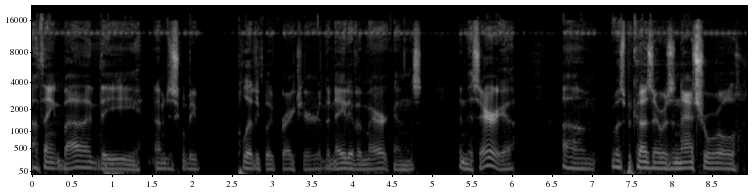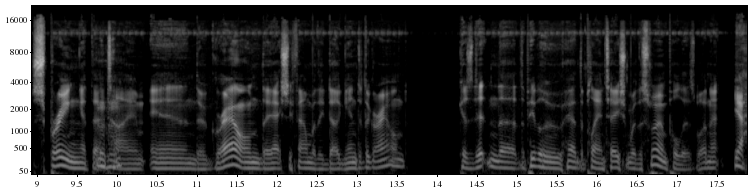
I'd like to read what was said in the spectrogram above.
I think, by the, I'm just going to be politically correct here, the Native Americans in this area, um, was because there was a natural spring at that Mhm. time, and the ground, they actually found where they dug into the ground. Because didn't the, the people who had the plantation where the swimming pool is, wasn't it? Yeah.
